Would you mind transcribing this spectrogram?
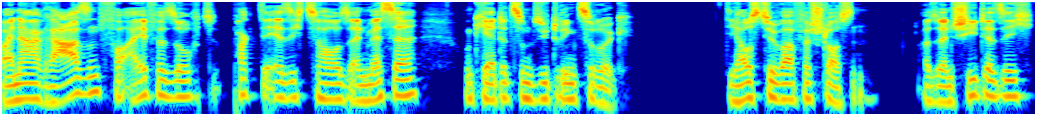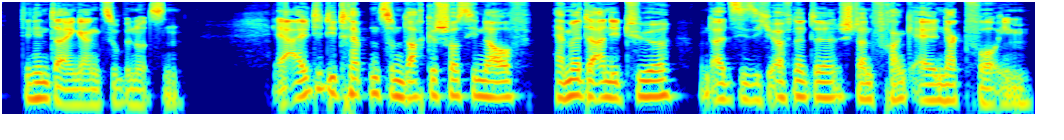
Beinahe rasend vor Eifersucht packte er sich zu Hause ein Messer und kehrte zum Südring zurück. Die Haustür war verschlossen, also entschied er sich, den Hintereingang zu benutzen. Er eilte die Treppen zum Dachgeschoss hinauf, hämmerte an die Tür und als sie sich öffnete, stand Frank L. nackt vor ihm.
